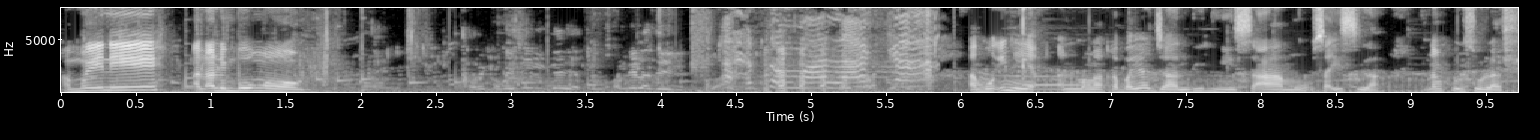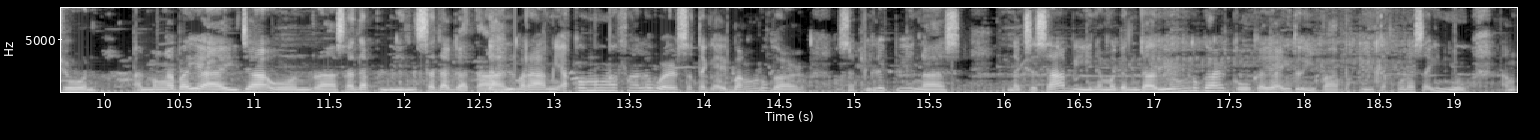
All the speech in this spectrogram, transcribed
Amo ini, alalimbungog. Amo ini ang mga kabayajan dinhi sa amo sa isla ng Konsolasyon. Ang mga bayay jaon ra sa daplin sa dagatan. Dahil marami akong mga followers sa taga-ibang lugar sa Pilipinas nagsasabi na maganda yung lugar ko kaya ito ipapakita ko na sa inyo ang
